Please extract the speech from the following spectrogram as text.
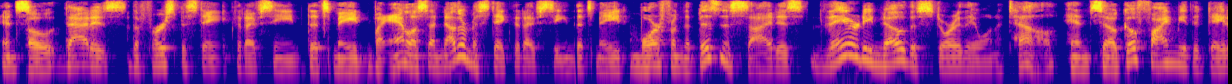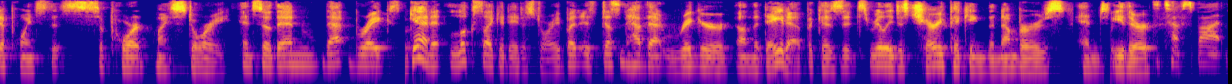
And so that is the first mistake that I've seen that's made by analysts. Another mistake that I've seen that's made more from the business side is they already know the story they want to tell. And so go find me the data points that support my story. And so then that breaks, again, it looks like a data story, but it doesn't have that rigor on the data because it's really just cherry picking the numbers and either it's a tough spot.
